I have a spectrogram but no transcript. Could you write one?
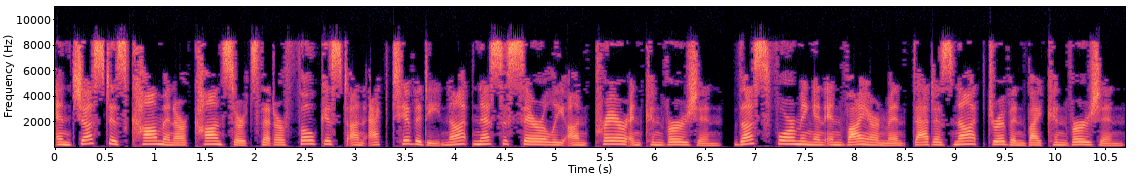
and just as common are concerts that are focused on activity not necessarily on prayer and conversion, thus forming an environment that is not driven by conversion,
